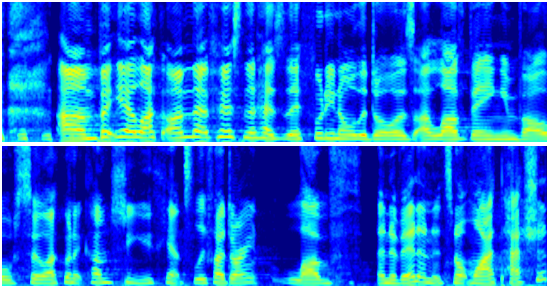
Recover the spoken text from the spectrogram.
um, but yeah, like I'm that person that has their foot in all the doors. I love being involved. So like when it comes to youth council, if I don't love an event and it's not my passion,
